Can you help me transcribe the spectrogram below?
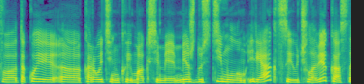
в такой э, коротенькой максиме. Между стимулом и реакцией у человека остается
